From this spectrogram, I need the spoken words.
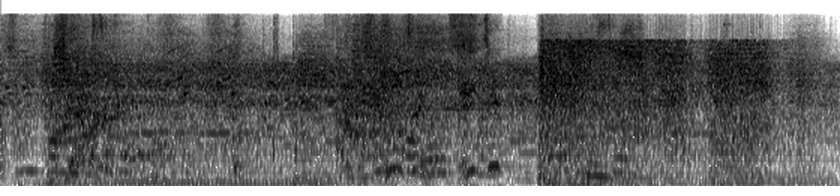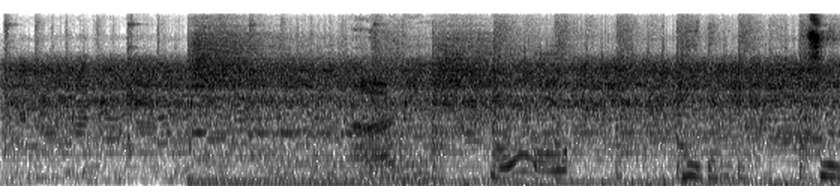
リベチーズ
